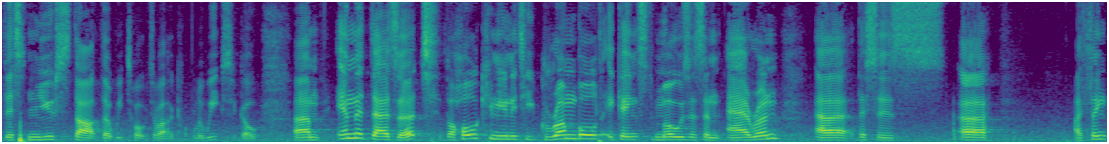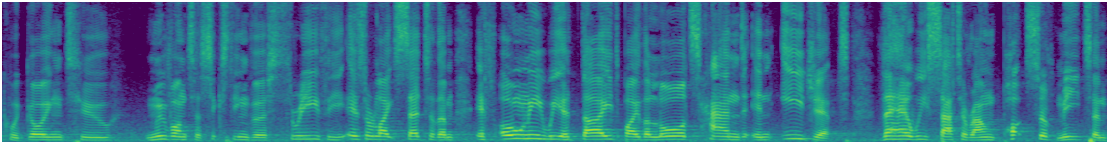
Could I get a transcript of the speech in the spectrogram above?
this new start that we talked about a couple of weeks ago. Um, in the desert, the whole community grumbled against Moses and Aaron. Uh, this is, uh, I think we're going to move on to 16 verse 3 the israelites said to them if only we had died by the lord's hand in egypt there we sat around pots of meat and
